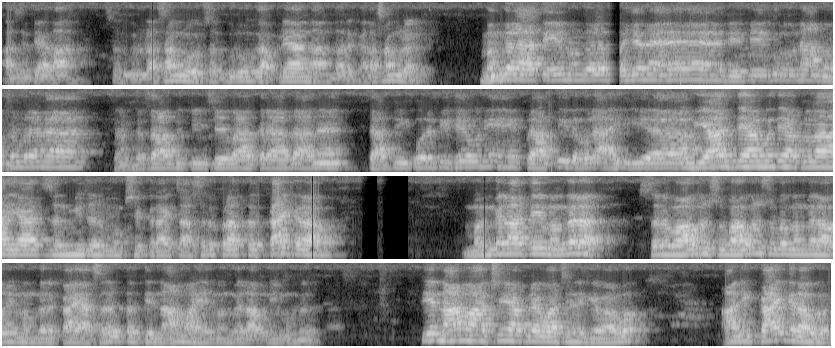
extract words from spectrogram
असं त्याला सद्गुरूला सांगलो. सद्गुरू आपल्या नामधारकाला सांगू लागले. मंगलाते मंगल भजन जेते गुरु नाम स्मरण संत साधूची सेवा करा जाण सात्विक वरती ठेवणे प्राप्ती लवलाही याच देहामध्ये आपल्याला याच जन्मी जर मोक्ष करायचा असेल प्राप्त काय करावं? मंगलाते मंगल। सर्वाहून शुभाहून शुभ मंगलावनी मंगल. काय असेल तर ते नाम आहे मंगलावनी मंगल. ते नाम अक्षय आपल्या वाचने घेवावं आणि काय करावं?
